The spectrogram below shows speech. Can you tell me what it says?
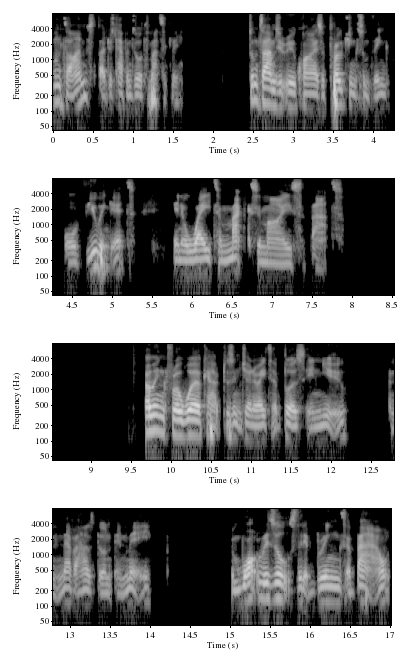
Sometimes that just happens automatically. Sometimes it requires approaching something or viewing it in a way to maximize that. Going for a workout doesn't generate a buzz in you, and it never has done in me, and what results that it brings about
